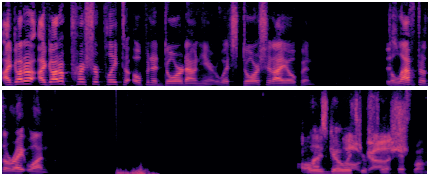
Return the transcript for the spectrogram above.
I got a I got a pressure plate to open a door down here. Which door should I open? This the one. left or the right one? always go with Oh, your God. fish. This one.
